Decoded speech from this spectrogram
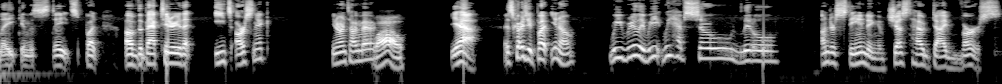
lake in the states, but of the bacteria that eats arsenic. You know what I'm talking about? Wow. Yeah, it's crazy, but you know, we really we we have so little understanding of just how diverse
